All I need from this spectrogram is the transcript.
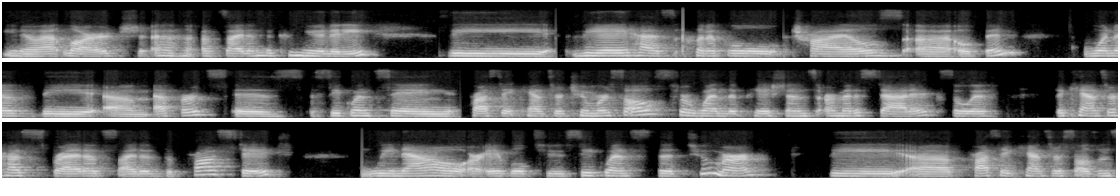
you know, at large uh, outside in the community. The VA has clinical trials uh, open. One of the um, efforts is sequencing prostate cancer tumor cells for when the patients are metastatic. So, if the cancer has spread outside of the prostate, we now are able to sequence the tumor, the uh, prostate cancer cells, and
